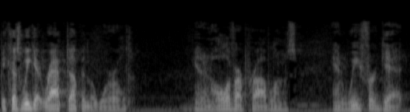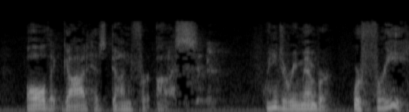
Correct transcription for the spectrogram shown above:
Because we get wrapped up in the world and in all of our problems, and we forget all that God has done for us. We need to remember we're free.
